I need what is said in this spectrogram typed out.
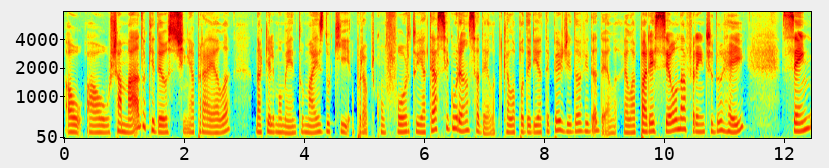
ao, ao chamado que Deus tinha para ela naquele momento mais do que o próprio conforto e até a segurança dela, porque ela poderia ter perdido a vida dela. Ela apareceu na frente do rei sem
